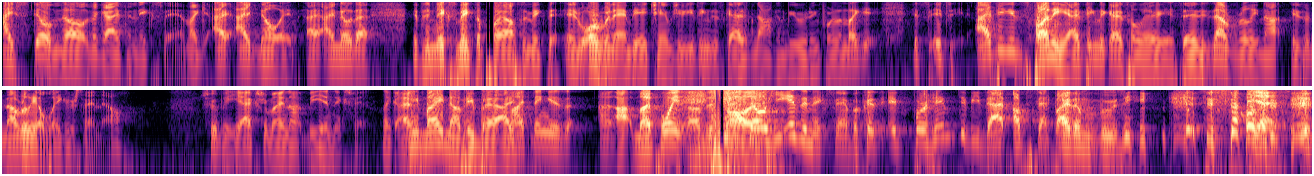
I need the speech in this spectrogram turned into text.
I still know the guy's a Knicks fan. Like I, I know it. I, I know that if the Knicks make the playoffs and make the or win an NBA championship, you think this guy's not going to be rooting for them. Like it, it's it's. I think it's funny. I think the guy's hilarious. And he's not really not. He's not really a Lakers fan now. True, but he actually might not be a Knicks fan. Like I, He might not be, but I. my thing is, I, I, my point of this call no, is, he is a Knicks fan because if for him to be that upset by them losing to sell yes, his-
